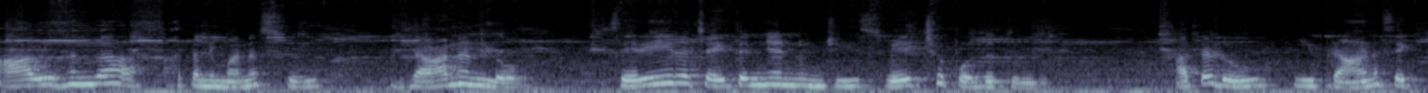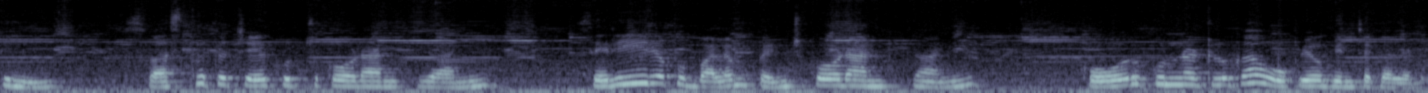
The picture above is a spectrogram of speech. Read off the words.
ఆ విధంగా అతని మనస్సు ధ్యానంలో శరీర చైతన్యం నుంచి స్వేచ్ఛ పొందుతుంది. అతడు ఈ ప్రాణశక్తిని స్వస్థత చేకూర్చుకోవడానికి కానీ శరీరపు బలం పెంచుకోవడానికి కానీ కోరుకున్నట్లుగా ఉపయోగించగలడు.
